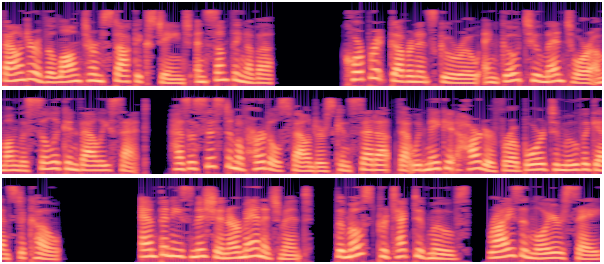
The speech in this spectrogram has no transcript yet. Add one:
founder of the Long-Term Stock Exchange and something of a corporate governance guru and go-to mentor among the Silicon Valley set, has a system of hurdles founders can set up that would make it harder for a board to move against a co. Company's mission or management. The most protective moves, Ries and lawyers say,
